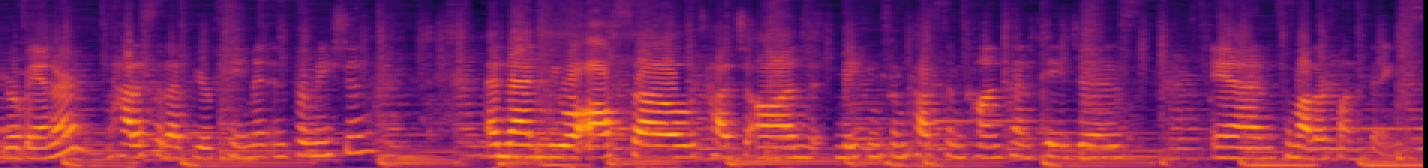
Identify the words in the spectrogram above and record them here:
your banner, how to set up your payment information. And then we will also touch on making some custom content pages and some other fun things.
